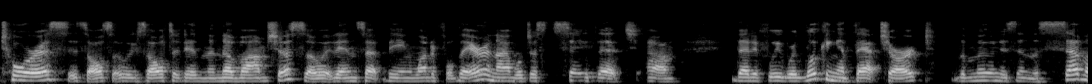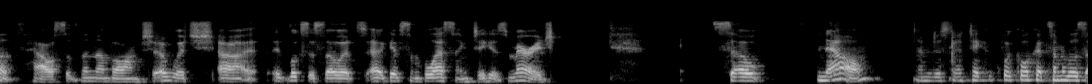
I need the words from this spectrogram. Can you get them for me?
Taurus, it's also exalted in the Navamsha, so it ends up being wonderful there. And I will just say that um, that if we were looking at that chart, the moon is in the seventh house of the Navamsha, which uh, it looks as though it uh, gives some blessing to his marriage. So now I'm just going to take a quick look at some of those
